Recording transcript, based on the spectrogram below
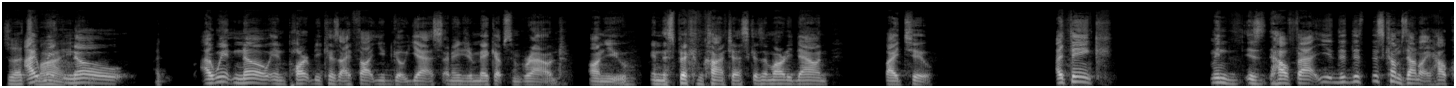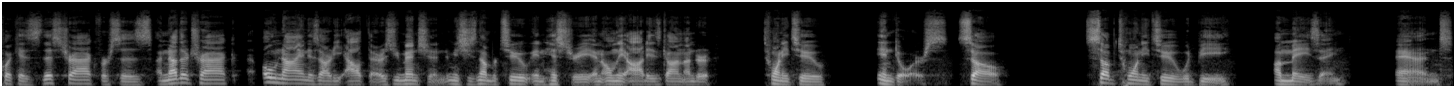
So that's I my went no. I- I went no in part because I thought you'd go yes, and I need to make up some ground on you in this Pick'em contest because I'm already down by two. I think. I mean, is how fast this, comes down to like how quick is this track versus another track. 09 is already out there, as you mentioned. I mean, she's number two in history, and only Ottey's gone under 22 indoors. So, sub 22 would be amazing, and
